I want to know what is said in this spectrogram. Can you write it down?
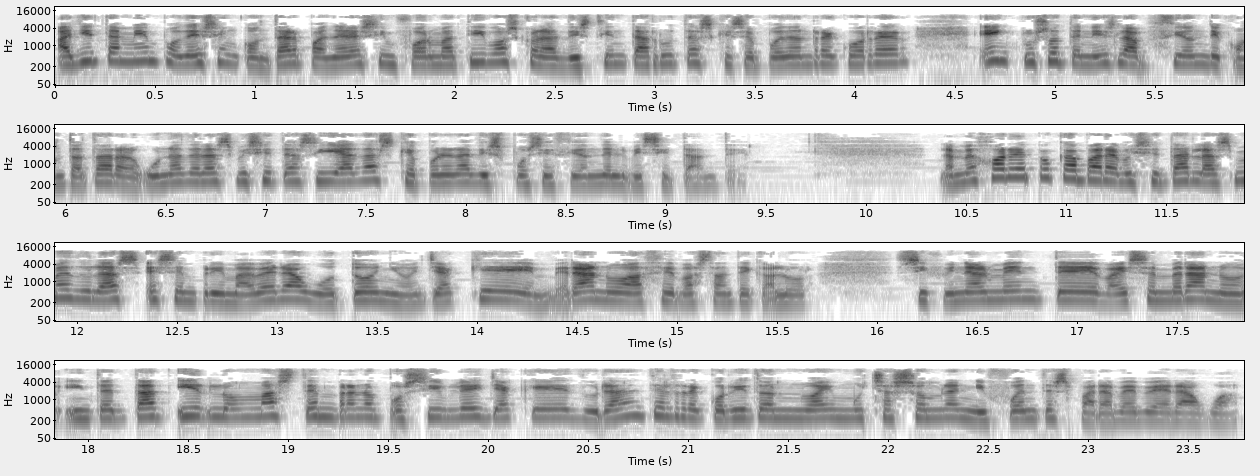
Allí también podéis encontrar paneles informativos con las distintas rutas que se pueden recorrer e incluso tenéis la opción de contratar alguna de las visitas guiadas que ponen a disposición del visitante. La mejor época para visitar las médulas es en primavera u otoño, ya que en verano hace bastante calor. Si finalmente vais en verano, intentad ir lo más temprano posible, ya que durante el recorrido no hay mucha sombra ni fuentes para beber agua.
